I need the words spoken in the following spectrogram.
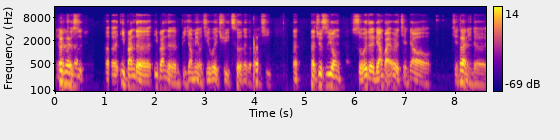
对对可是，呃，一般的一般的人比较没有机会去测那个东西，那那就是用所谓的两百二减掉减掉你的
